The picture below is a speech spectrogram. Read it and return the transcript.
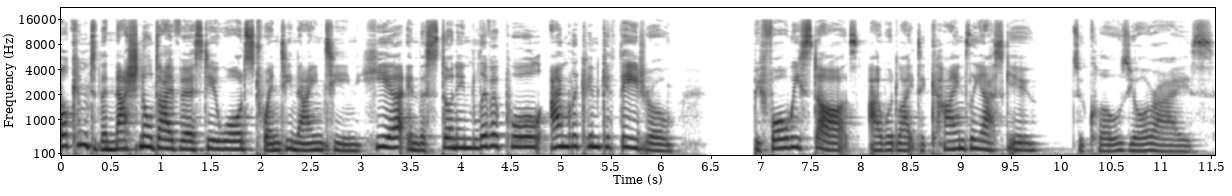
Welcome to the National Diversity Awards 2019 here in the stunning Liverpool Anglican Cathedral. Before we start, I would like to kindly ask you to close your eyes.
